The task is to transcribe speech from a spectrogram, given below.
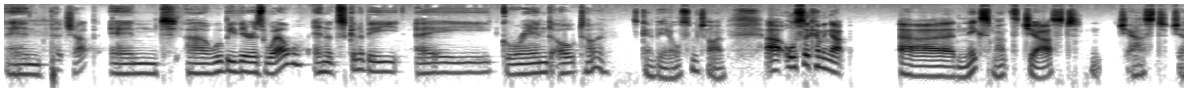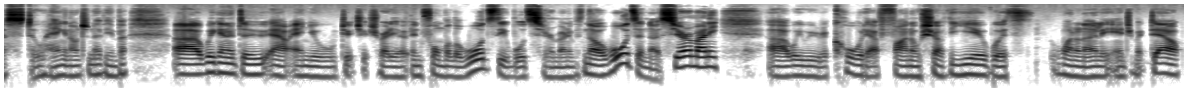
and pitch up and uh, we'll be there as well. And it's going to be a grand old time. It's going to be an awesome time. Uh, also coming up uh, next month, just, just, just still hanging on to November, uh, we're going to do our annual Dirt Church Radio Informal Awards, the awards ceremony with no awards and no ceremony. Uh, where we record our final show of the year with one and only Andrew McDowell.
